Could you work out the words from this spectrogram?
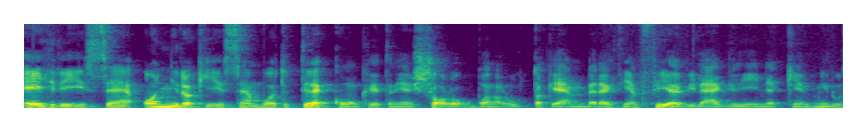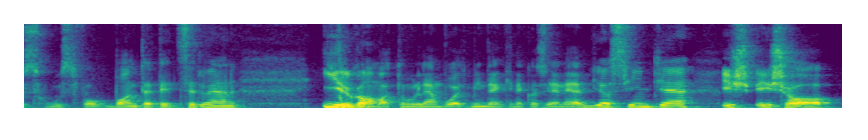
egy része annyira készen volt, hogy tényleg konkrétan ilyen sarokban aludtak emberek, ilyen félvilág lényekként mínusz 20 fokban, tehát egyszerűen irgalmatlanul nem volt mindenkinek az energiaszintje, és, és a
